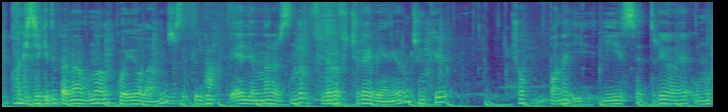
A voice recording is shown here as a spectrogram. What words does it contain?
O gece gidip hemen bunu alıp koyuyorlarmış. Yazık günah. Alien'lar arasında Flora Futura'yı beğeniyorum çünkü çok bana iyi, iyi hissettiriyor ve umut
